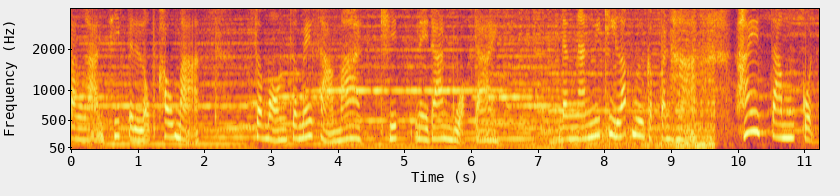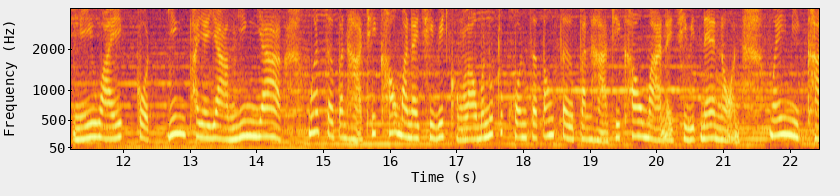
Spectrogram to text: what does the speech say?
ลังงานที่เป็นลบเข้ามา สมองจะไม่สามารถคิดในด้านบวกได้ ดังนั้นวิธีรับมือกับปัญหา ให้จำกฎนี้ไว้กฎยิ่งพยายามยิ่งยาก เมื่อเจอปัญหาที่เข้ามาในชีวิตของเรามนุษย์ทุกคนจะต้องเจอปัญหาที่เข้ามาในชีวิตแน่นอน ไม่มีใคร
